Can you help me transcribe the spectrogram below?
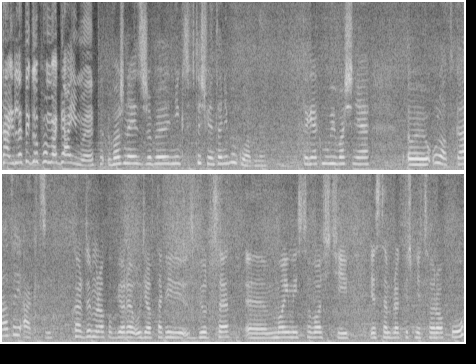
Tak, dlatego pomagajmy. Ważne jest, żeby nikt w te święta nie był głodny. Tak jak mówi właśnie y, ulotka tej akcji. W każdym roku biorę udział w takiej zbiórce. E, W mojej miejscowości jestem praktycznie co roku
